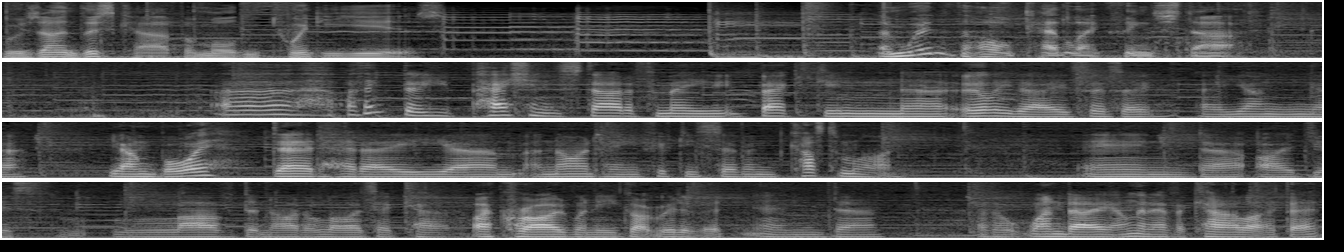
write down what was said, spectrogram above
who has owned this car for more than 20 years. And where did the whole Cadillac thing start? Uh, I think the passion started for me back in uh, early days as a, a young uh, young boy. Dad had a, um, a 1957 custom line and uh, I just loved and idolised that car. I cried when he got rid of it and uh, I thought one day I'm going to have a car like that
